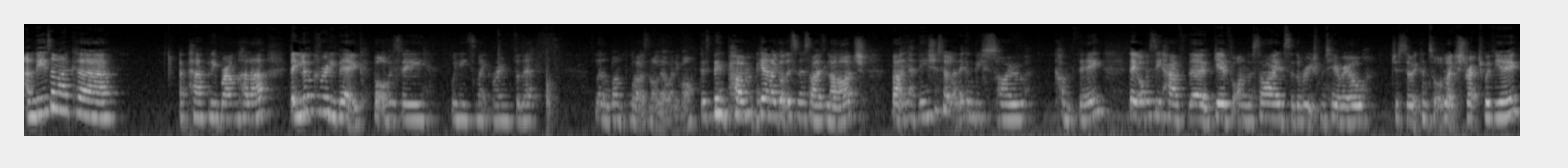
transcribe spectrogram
and these are like a a purpley brown colour they look really big but obviously we need to make room for this little bump well it's not little anymore this big bump again i got this in a size large but yeah these just look like they're going to be so comfy they obviously have the give on the side so the ruche material just so it can sort of like stretch with you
